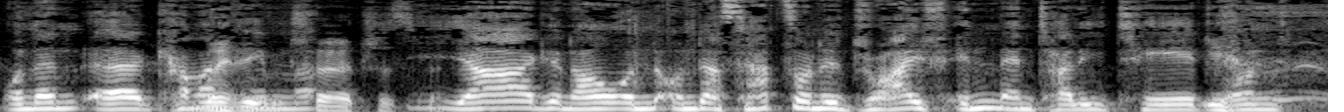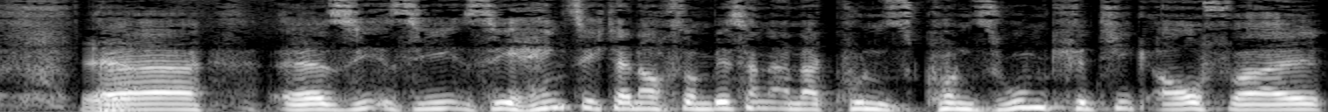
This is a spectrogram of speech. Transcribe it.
Und dann äh, kann man eben. Churches. Ja, genau. Und, und das hat so eine Drive-In-Mentalität. Ja. Und ja. Äh, äh, sie, sie, sie hängt sich dann auch so ein bisschen an der Konsumkritik auf, weil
